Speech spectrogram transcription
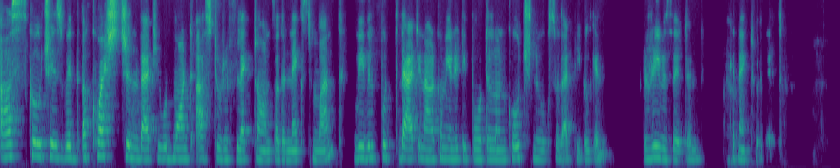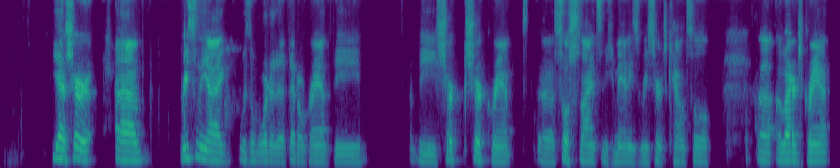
us coaches with a question that you would want us to reflect on for the next month we will put that in our community portal on coach nook so that people can revisit and connect with it yeah, sure. Uh, recently, I was awarded a federal grant, the the Shirk SSHRC grant, uh, Social Science and Humanities Research Council, uh, a large grant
